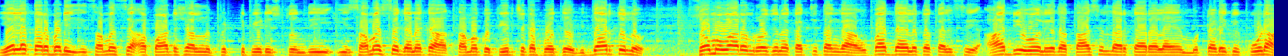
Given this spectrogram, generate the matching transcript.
ఏళ్ళ తరబడి ఈ సమస్య ఆ పాఠశాలను పెట్టి పీడిస్తుంది. ఈ సమస్య గనక తమకు తీర్చకపోతే విద్యార్థులు సోమవారం రోజున ఖచ్చితంగా ఉపాధ్యాయులతో కలిసి ఆర్డీఓ లేదా తహసీల్దార్ కార్యాలయం ముట్టడికి కూడా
